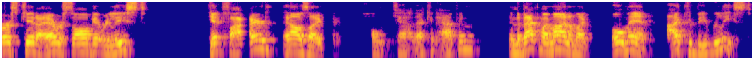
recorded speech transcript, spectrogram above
first kid I ever saw get released, get fired, and I was like, "Holy cow, that can happen!" In the back of my mind, I'm like, "Oh man, I could be released."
